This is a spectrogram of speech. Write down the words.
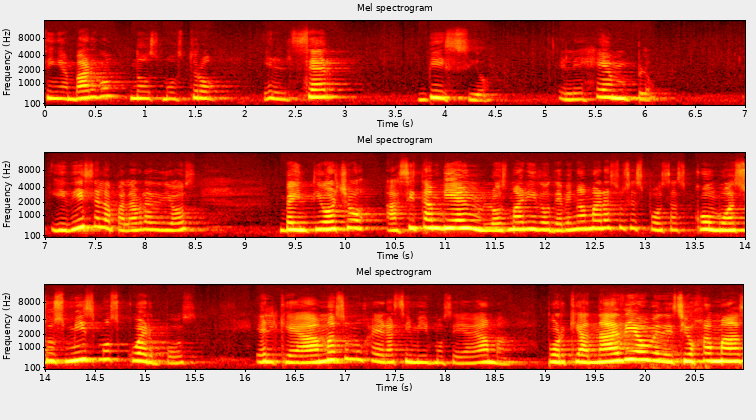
Sin embargo, nos mostró el ser vicio, el ejemplo. Y dice la palabra de Dios 28, así también los maridos deben amar a sus esposas como a sus mismos cuerpos. El que ama a su mujer a sí mismo se ama, porque a nadie obedeció jamás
